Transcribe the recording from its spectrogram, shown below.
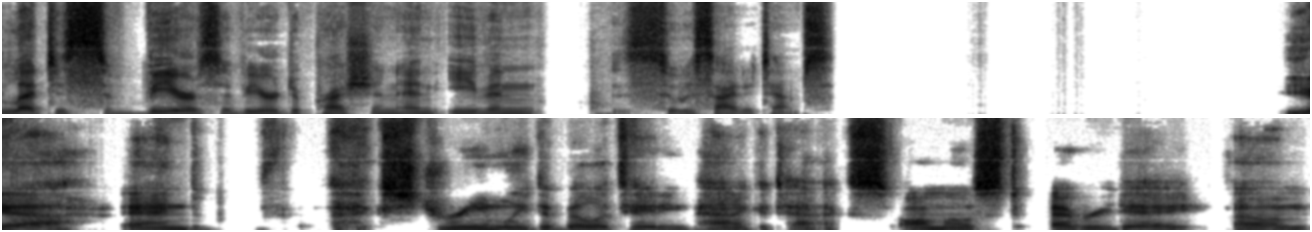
led to severe, severe depression and even suicide attempts. Yeah. And extremely debilitating panic attacks almost every day. Um,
